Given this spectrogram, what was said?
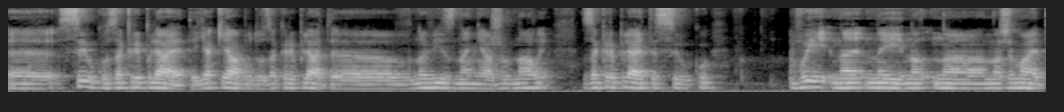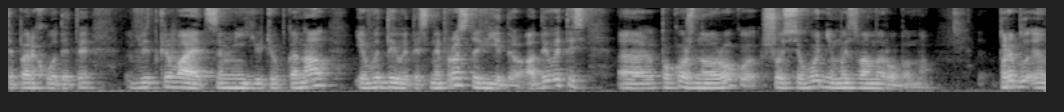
Е, Силку закріпляєте, як я буду закріпляти е, в нові знання журнали. Закріпляєте ссылку, ви на неї на, на, нажимаєте переходите, відкривається мій YouTube канал, і ви дивитесь не просто відео, а дивитесь е, по кожного року, що сьогодні ми з вами робимо. Прибли, е,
